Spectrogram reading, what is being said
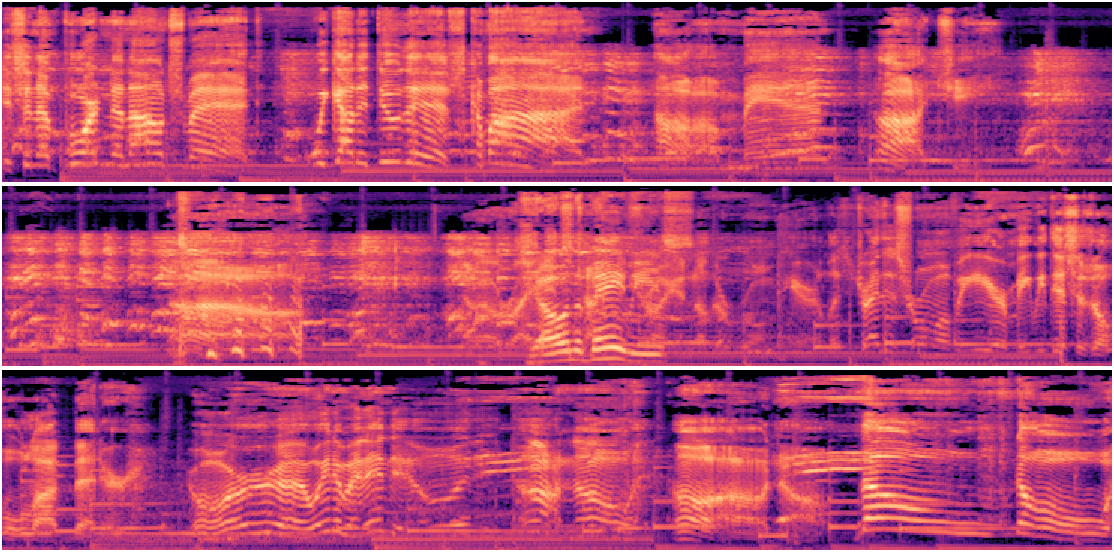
It's an important announcement. We got to do this. Come on. Oh, man. Ah, oh, gee. Oh. All right, Joe and the babies. Another room here. Let's try this room over here. Maybe this is a whole lot better. Or, uh, wait a minute. Oh, no. Oh, no. No, no.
